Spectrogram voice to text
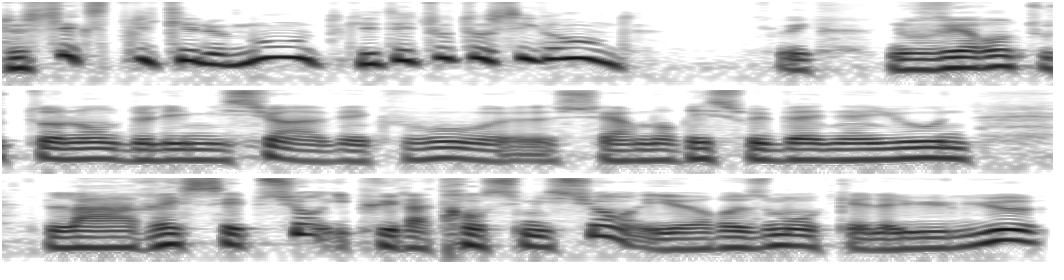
de s'expliquer le monde qui était tout aussi grande. Oui, nous verrons tout au long de l'émission avec vous, euh, cher Maurice Ruben Ayoun, la réception et puis la transmission, et heureusement qu'elle a eu lieu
